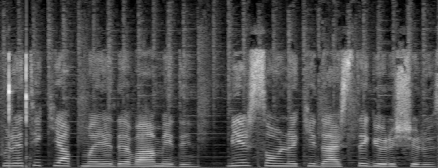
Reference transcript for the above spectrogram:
Pratik yapmaya devam edin. Bir sonraki derste görüşürüz.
